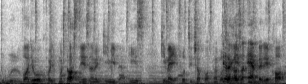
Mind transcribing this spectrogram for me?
túl vagyok, hogy most azt nézem, hogy ki miben hisz, ki melyik foci csapatnak. Tényleg az az emberiek, ha,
